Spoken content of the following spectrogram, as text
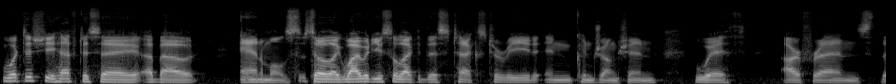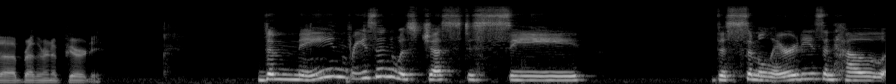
What does she have to say about animals? So, like, why would you select this text to read in conjunction with our friends, the Brethren of Purity? The main reason was just to see the similarities in how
